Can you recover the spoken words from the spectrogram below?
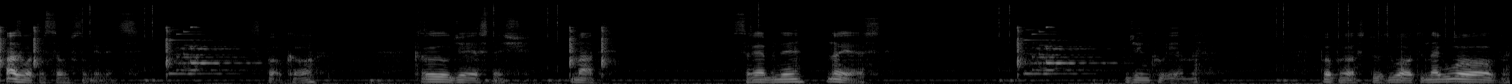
Dwa złote są w sumie, więc spoko. Królu, gdzie jesteś? Mat. Srebrny? No jest. Dziękujemy. Po prostu złoty na głowę.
